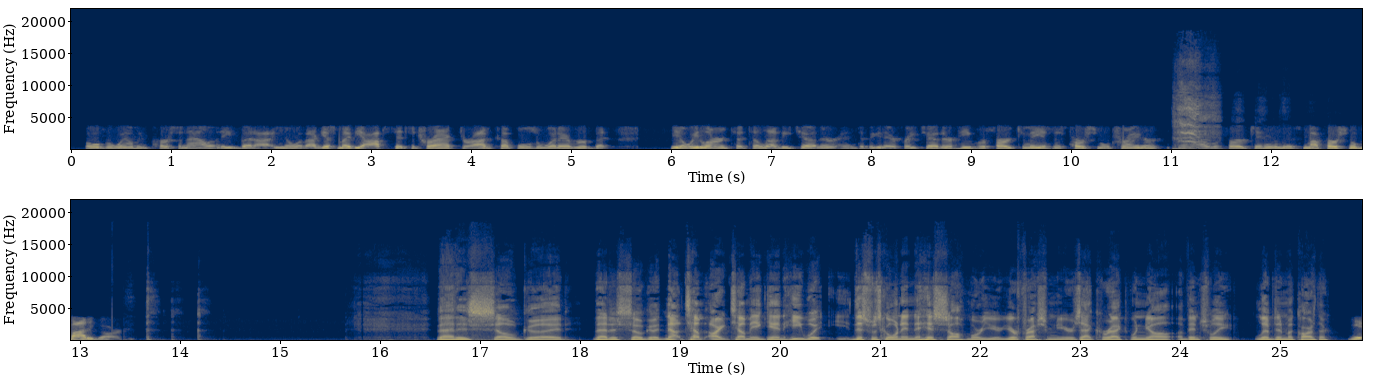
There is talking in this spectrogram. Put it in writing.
overwhelming personality. But I, you know, I guess maybe opposites attract or odd couples or whatever. But you know, we learned to, to love each other and to be there for each other. He referred to me as his personal trainer, and I referred to him as my personal bodyguard. That is so good. That is so good. Now tell all right, tell me again. He would this was going into his sophomore year, your freshman year. Is that correct? When y'all eventually lived in MacArthur? Yeah,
